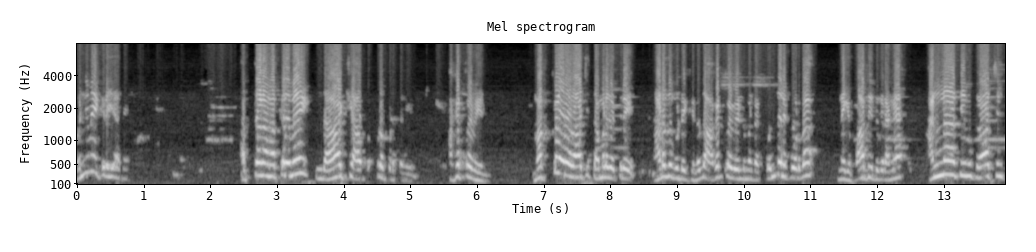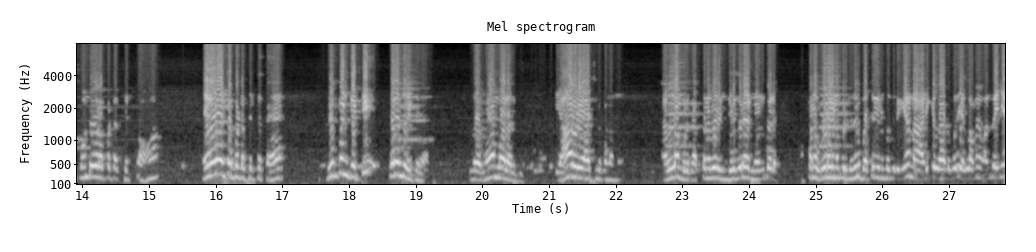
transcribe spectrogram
ஒண்ணுமே கிடையாது. அத்தனை மக்களுமே இந்த ஆட்சி அப்புறப்படுத்த வேண்டும் அகற்ற வேண்டும். மக்களோட ஆட்சி தமிழகத்திலே நடந்து கொண்டிருக்கிறது அகற்ற வேண்டும் என்ற கொந்தளிப்போடு தான் இன்னைக்கு பார்த்துட்டு இருக்கிறாங்க. அண்ணா திமுக ஆட்சியில் கொண்டு வரப்பட்ட திட்டம் நிறைவேற்றப்பட்ட திட்டத்தை ரிப்பன் கட்டி திறந்து வைக்கிறார். இந்த மேம்பாலருக்கு. யாருடைய ஆட்சியில் கொண்டு நல்லா உங்களுக்கு அத்தனை பேர் இங்க இருக்கிற நண்பர் அத்தனை கூட நம்பர் இருக்குது பத்திரிகை நம்பர் இருக்கீங்க நான் அடிக்கல் நாட்டும் போது எல்லாமே வந்தீங்க.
